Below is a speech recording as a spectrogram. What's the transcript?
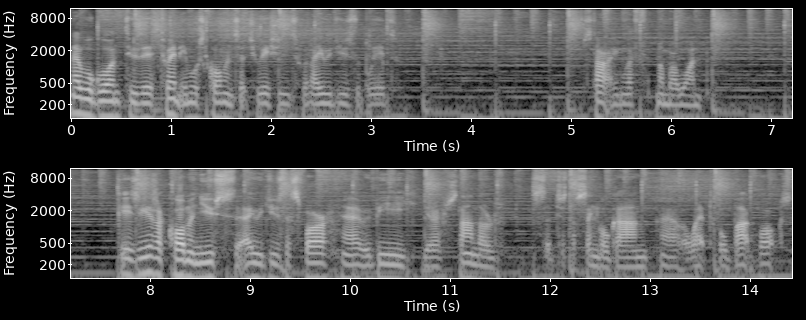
Now we'll go on to the 20 most common situations where I would use the blades. Starting with number one. Okay, so here's a common use that I would use this for. Uh, it would be your standard, just a single gang uh, electrical back box.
